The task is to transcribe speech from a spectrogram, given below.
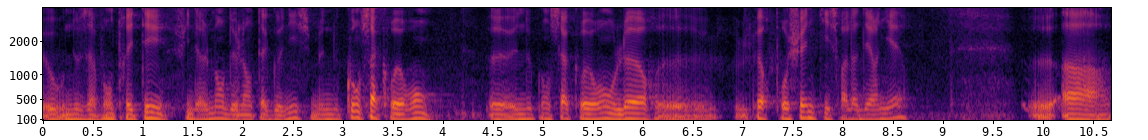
où nous avons traité finalement de l'antagonisme. Nous consacrerons nous consacrerons l'heure prochaine, qui sera la dernière, euh, à,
